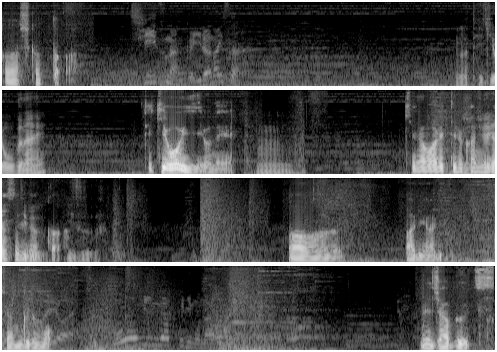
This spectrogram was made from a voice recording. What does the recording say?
悲しかった。なんか敵多くない？敵多いよね。うん。嫌われてる感じがする、なんか。ああ、ありあり。ジャングルも。メジャーブーツ。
